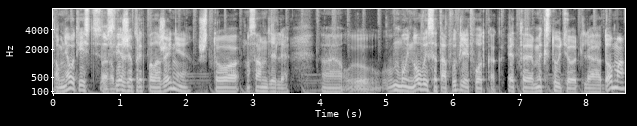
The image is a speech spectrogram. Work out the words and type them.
А у меня вот есть Поработать. свежее предположение, что на самом деле э, мой новый сетап выглядит вот как. Это Mac Studio для дома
